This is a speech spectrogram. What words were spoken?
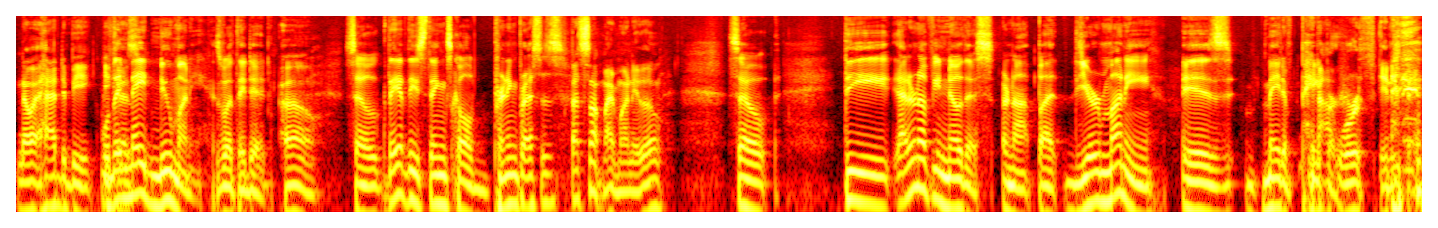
No, it had to be. Well, they made new money, is what they did. Oh, so they have these things called printing presses. That's not my money though. So the I don't know if you know this or not, but your money is made of paper. Not worth anything.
